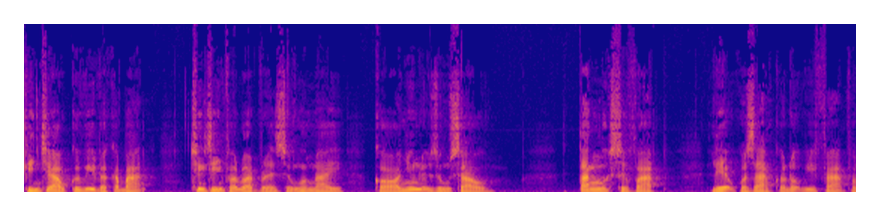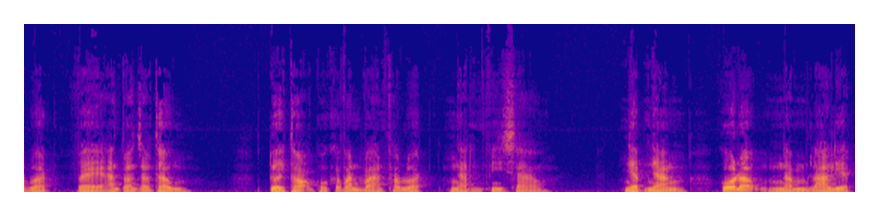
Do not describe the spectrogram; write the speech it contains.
Kính chào quý vị và các bạn. Chương trình Pháp luật và đời sống hôm nay có những nội dung sau. Tăng mức xử phạt, liệu có giảm các lỗi vi phạm pháp luật về an toàn giao thông? Tuổi thọ của các văn bản pháp luật ngắn vì sao? Nhập nhằng, gỗ đậu nằm la liệt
